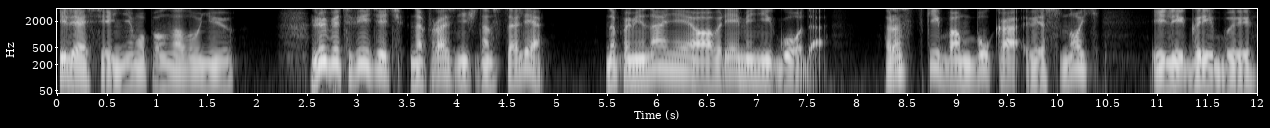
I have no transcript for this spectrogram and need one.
или осеннему полнолунию, любит видеть на праздничном столе напоминание о времени года, ростки бамбука весной или грибы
